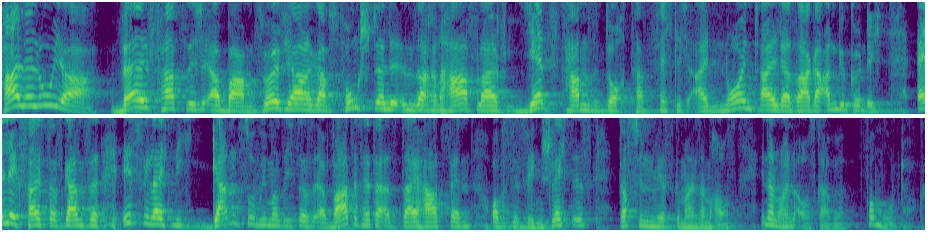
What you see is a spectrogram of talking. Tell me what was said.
Halleluja! Valve hat sich erbarmt. Zwölf Jahre gab's Funkstelle in Sachen Half-Life. Jetzt haben sie doch tatsächlich einen neuen Teil der Saga angekündigt. Alex heißt das Ganze. Ist vielleicht nicht ganz so, wie man sich das erwartet hätte als Die Hard-Fan. Ob es deswegen schlecht ist, das finden wir jetzt gemeinsam raus in der neuen Ausgabe vom Montag.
